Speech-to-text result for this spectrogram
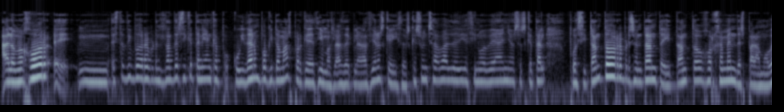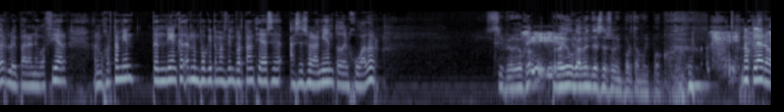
a lo mejor eh, mm, este tipo de representantes sí que tenían que cuidar un poquito más porque decimos las declaraciones que hizo, es que es un chaval de 19 años, es que tal, pues si tanto representante y tanto Jorge Méndez para moverlo y para negociar, a lo mejor también tendrían que darle un poquito más de importancia a ese asesoramiento del jugador. Sí, pero, yo, eso le importa muy poco. No, claro,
